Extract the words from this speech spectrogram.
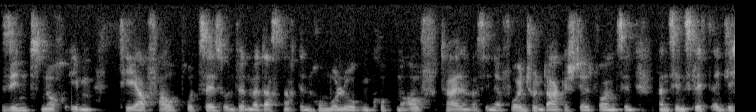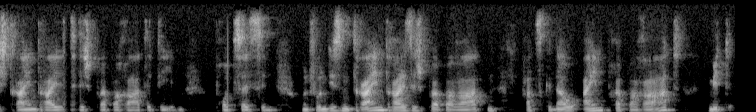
sind noch im THV-Prozess. Und wenn wir das nach den homologen Gruppen aufteilen, was Ihnen ja vorhin schon dargestellt worden sind, dann sind es letztendlich 33 Präparate, die im Prozess sind. Und von diesen 33 Präparaten hat es genau ein Präparat mit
